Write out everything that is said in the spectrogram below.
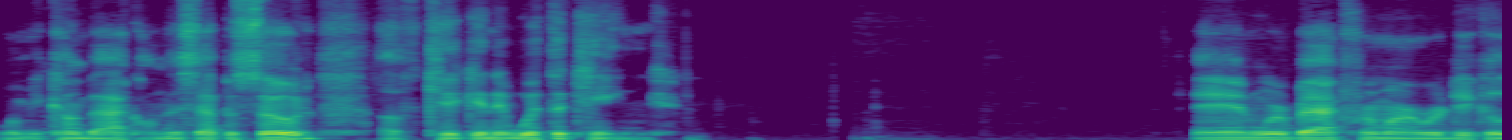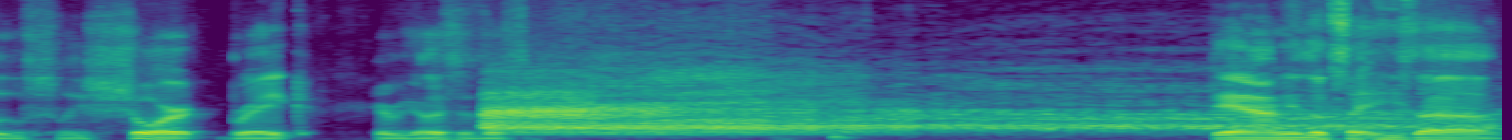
when we come back on this episode of Kicking It with the King. And we're back from our ridiculously short break. Here we go. This is this. Damn, he looks like he's uh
